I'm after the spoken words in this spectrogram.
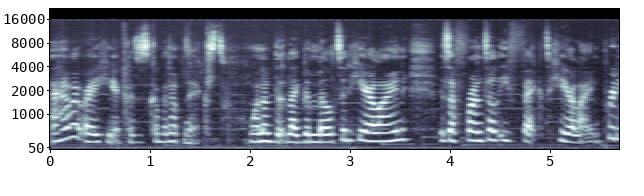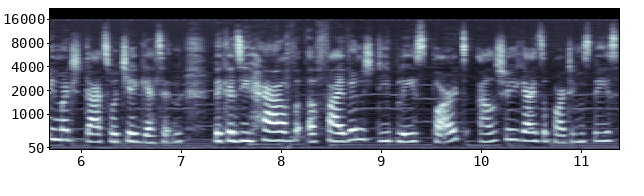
I have it right here because it's coming up next. One of the like the melted hairline is a frontal effect hairline. Pretty much that's what you're getting. Because you have a five inch deep lace part. I'll show you guys the parting space.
